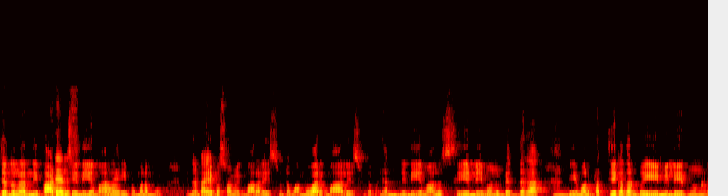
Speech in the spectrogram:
జనరల్గా. అన్ని పాటించే. నియమాలే. ఇప్పుడు మనము ఏంటంటే అయ్యప్ప స్వామికి మాలలు వేస్తుంటాం అమ్మవారికి మాలలు వేస్తుంటాం. అన్ని నియమాలు సేమ్ నియమాలు. పెద్దగా నియమాలు ప్రత్యేకత అంటూ ఏమీ లేదు అక్కడ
